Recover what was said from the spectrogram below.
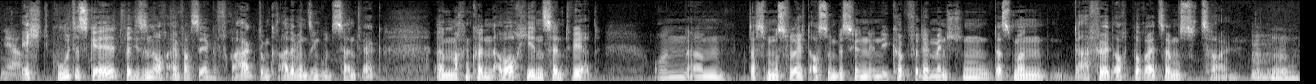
Ja. echt gutes Geld, weil die sind auch einfach sehr gefragt und gerade wenn sie ein gutes Handwerk äh, machen können, aber auch jeden Cent wert. Und ähm, das muss vielleicht auch so ein bisschen in die Köpfe der Menschen, dass man dafür halt auch bereit sein muss zu zahlen. Daniel,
